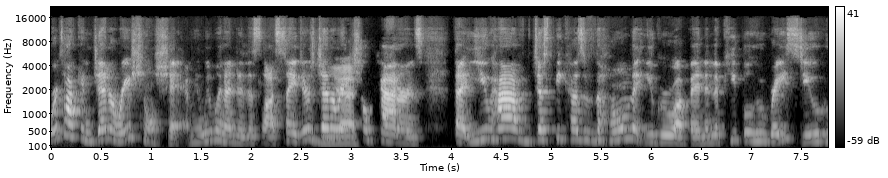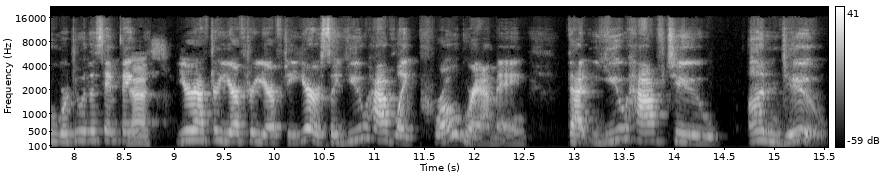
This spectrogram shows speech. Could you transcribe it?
we're talking generational shit. I mean we went into this last night. There's generational yes. patterns that you have just because of the home that you grew up in and the people who raised you who were doing the same thing yes. year after year after year after year. So you have like programming that you have to undo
